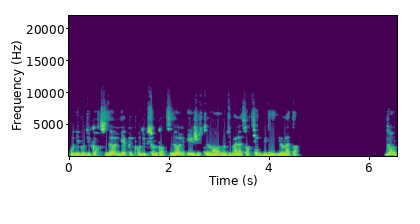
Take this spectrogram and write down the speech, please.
au niveau du cortisol, il n'y a plus de production de cortisol et justement ont du mal à sortir du lit le matin. Donc,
